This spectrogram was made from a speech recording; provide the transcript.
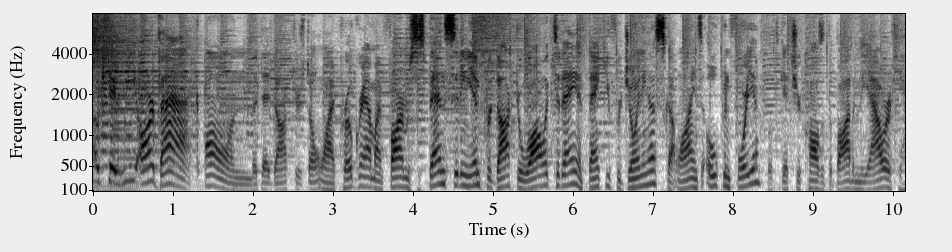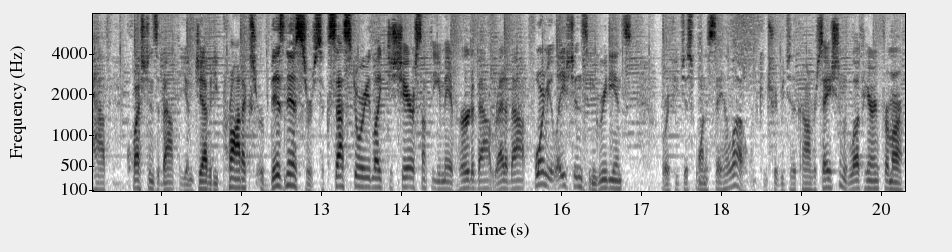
Okay, we are back on the Dead Doctors Don't Lie program. I'm Pharmacist Ben, sitting in for Dr. Wallach today, and thank you for joining us. Got lines open for you. We'll get your calls at the bottom of the hour if you have questions about the Youngevity products or business or success story you'd like to share, something you may have heard about, read about, formulations, ingredients, or if you just want to say hello and contribute to the conversation. We'd love hearing from our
